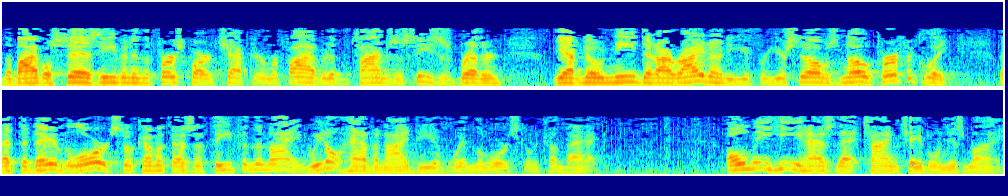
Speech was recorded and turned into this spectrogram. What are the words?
The Bible says, even in the first part of chapter number 5, but at the times of seasons, brethren, you have no need that I write unto you, for yourselves know perfectly that the day of the Lord still cometh as a thief in the night. We don't have an idea of when the Lord's going to come back. Only He has that timetable in His mind.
